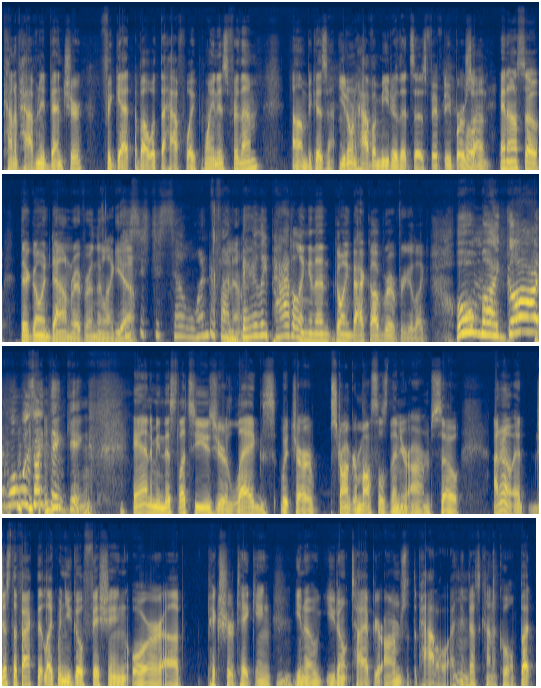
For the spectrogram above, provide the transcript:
kind of have an adventure, forget about what the halfway point is for them, um, because you don't have a meter that says fifty percent. And also, they're going downriver and they're like, Yeah. this is just so wonderful. I'm barely paddling. And then going back upriver, you're like, oh my God, what was I thinking? And I mean, this lets you use your legs, which are stronger muscles than your arms. So I don't know. Just the fact that, like, when you go fishing or uh, picture taking, you know, you don't tie up your arms with the paddle. I think that's kind of cool. But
